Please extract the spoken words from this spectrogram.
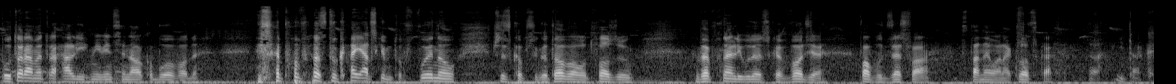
Półtora metra hali mniej więcej na oko było wody. I że po prostu kajaczkiem tu wpłynął, wszystko przygotował, otworzył, wepchnęli łódeczkę w wodzie, powódź zeszła, stanęła na klockach i tak.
